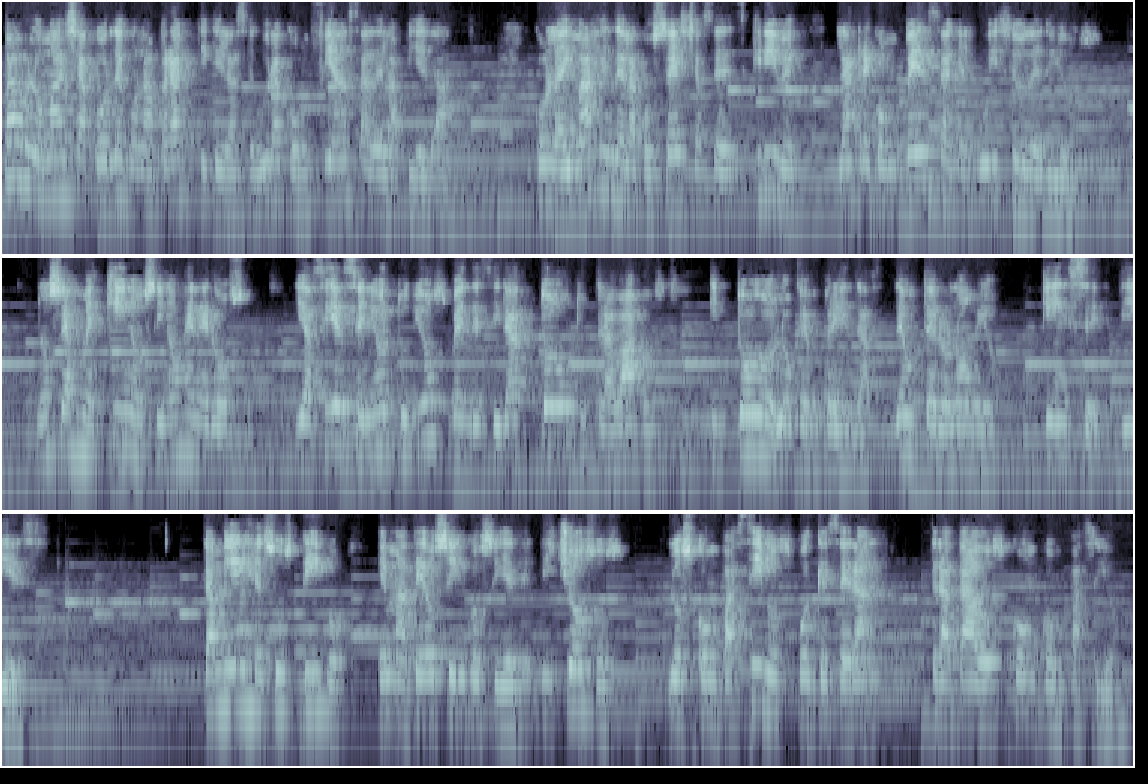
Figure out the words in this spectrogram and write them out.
Pablo marcha acorde con la práctica y la segura confianza de la piedad. Con la imagen de la cosecha se describe la recompensa en el juicio de Dios. No seas mezquino, sino generoso, y así el Señor tu Dios bendecirá todos tus trabajos y todo lo que emprendas. Deuteronomio 15, 10. También Jesús dijo en Mateo 5, 7, Dichosos los compasivos porque serán tratados con compasión.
